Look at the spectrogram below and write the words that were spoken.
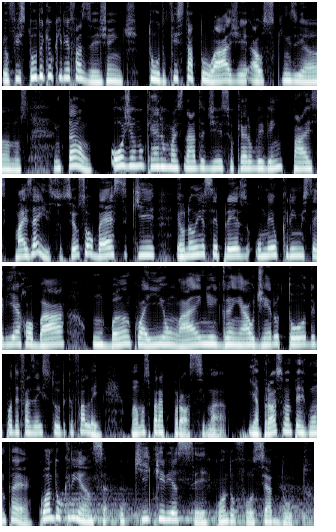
Eu fiz tudo que eu queria fazer, gente. Tudo. Fiz tatuagem aos 15 anos. Então, hoje eu não quero mais nada disso. Eu quero viver em paz. Mas é isso. Se eu soubesse que eu não ia ser preso, o meu crime seria roubar um banco aí online e ganhar o dinheiro todo e poder fazer isso tudo que eu falei. Vamos para a próxima. E a próxima pergunta é: quando criança, o que queria ser quando fosse adulto?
